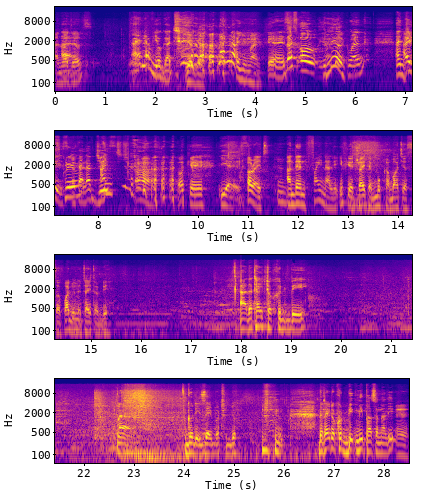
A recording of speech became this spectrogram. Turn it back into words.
And what else? I love yogurt. Yogurt. What now, you man? Yes. That's all milk, man. and Ice juice. cream. Like I love juice. and- ah, okay. yes. All right. And then finally, if you write a book about yourself, what would the title be? Uh, the title could be uh, God is able to do. the title could be me personally.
